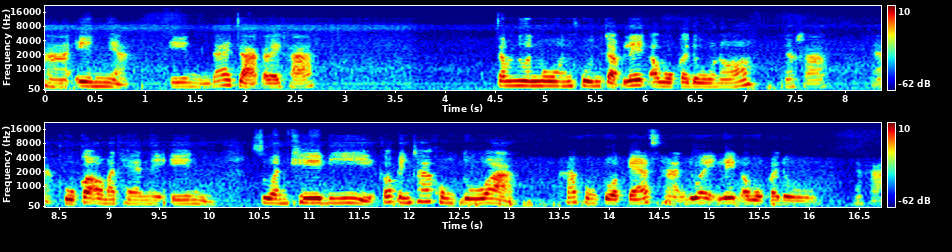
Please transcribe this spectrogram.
หา N เนี่ย N ได้จากอะไรคะจำนวนโมลคูณกับเลขอะโวคาโดเนาะนะคะอะครูก็เอามาแทนใน N ส่วน KB ก็เป็นค่าคงตัว ค่าคงตัวแก๊สหารด้วยเลขอะโวคาโดนะคะ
